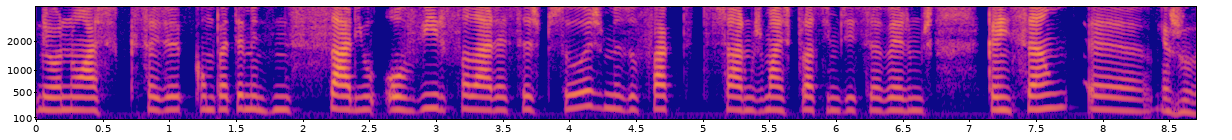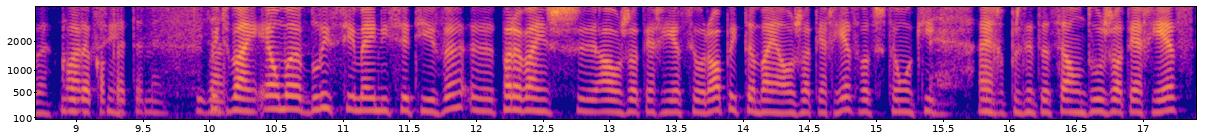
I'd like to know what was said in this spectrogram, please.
eu não acho que seja completamente necessário ouvir falar essas pessoas, mas o facto de estarmos mais próximos e sabermos quem são uh, ajuda, claro completamente. Muito bem, é uma belíssima iniciativa. Uh, parabéns ao JRS Europa e também ao JRS. Vocês estão aqui em representação do JRS,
